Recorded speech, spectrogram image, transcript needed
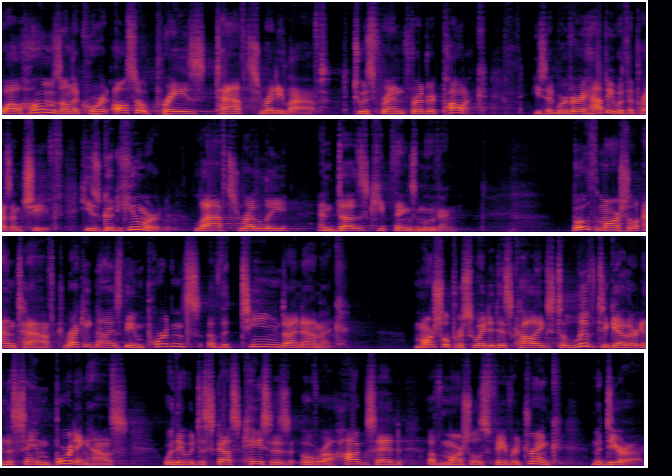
while Holmes on the court also praised Taft's ready laugh to his friend Frederick Pollock, he said, We're very happy with the present chief. He's good humored, laughs readily, and does keep things moving. Both Marshall and Taft recognized the importance of the team dynamic. Marshall persuaded his colleagues to live together in the same boarding house where they would discuss cases over a hogshead of Marshall's favorite drink, Madeira.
